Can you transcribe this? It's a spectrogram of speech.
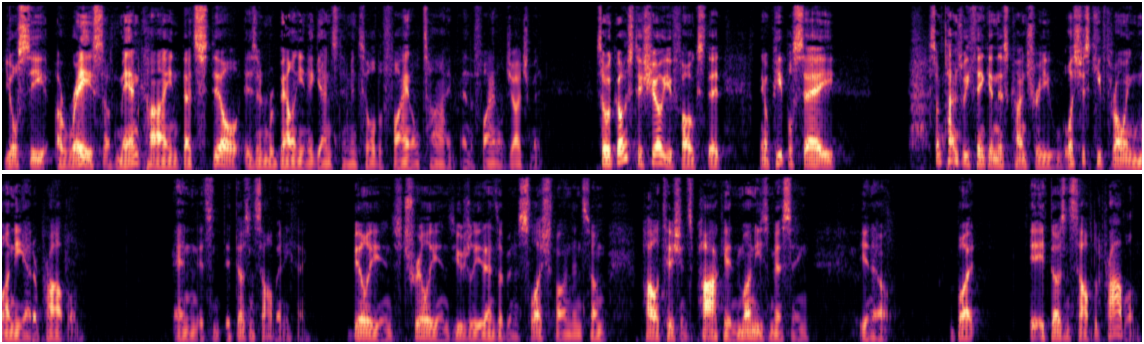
you'll see a race of mankind that still is in rebellion against him until the final time and the final judgment. So it goes to show you, folks, that you know, people say, sometimes we think in this country, let's just keep throwing money at a problem. And it doesn't solve anything. Billions, trillions, usually it ends up in a slush fund in some politician's pocket, money's missing, you know. But it, it doesn't solve the problem.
